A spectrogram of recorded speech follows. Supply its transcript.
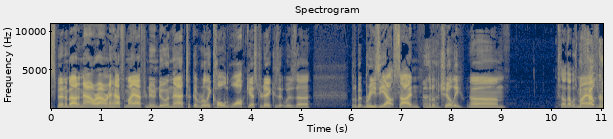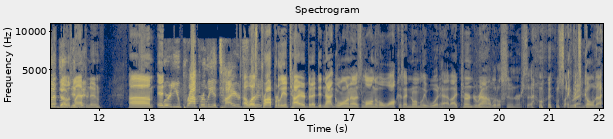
spent about an hour, hour and a half of my afternoon doing that. Took a really cold walk yesterday because it was uh, a little bit breezy outside and a little chilly. Um, so that was my Uh-huh. felt afternoon. good, though, That was my it? afternoon. Um, it, Were you properly attired? I was it? properly attired, but I did not go on as long of a walk as I normally would have. I turned around a little sooner, so it was like it's cold out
